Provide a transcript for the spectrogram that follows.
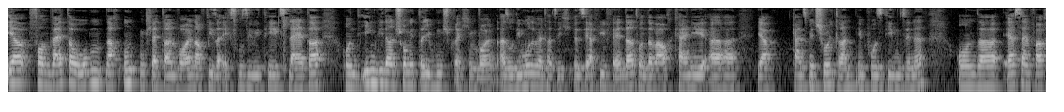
eher von weiter oben nach unten klettern wollen auf dieser Exklusivitätsleiter und irgendwie dann schon mit der Jugend sprechen wollen. Also die Modewelt hat sich sehr viel verändert und da war auch keine äh, ja, ganz mit Schuld dran im positiven Sinne. Und äh, er, ist einfach,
